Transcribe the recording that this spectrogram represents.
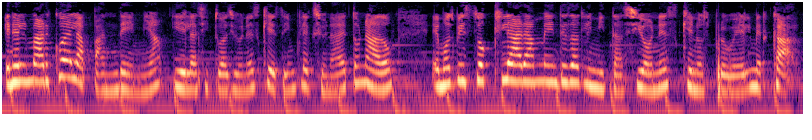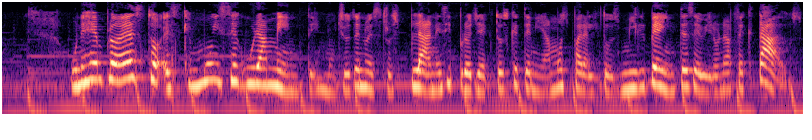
En el marco de la pandemia y de las situaciones que esta inflexión ha detonado, hemos visto claramente esas limitaciones que nos provee el mercado. Un ejemplo de esto es que muy seguramente muchos de nuestros planes y proyectos que teníamos para el 2020 se vieron afectados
